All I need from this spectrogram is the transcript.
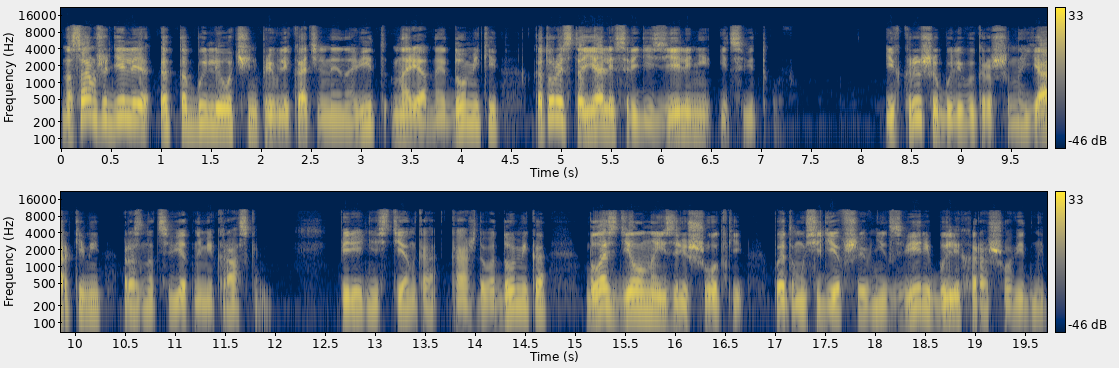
На самом же деле это были очень привлекательные на вид нарядные домики, которые стояли среди зелени и цветов. Их крыши были выкрашены яркими разноцветными красками. Передняя стенка каждого домика была сделана из решетки, поэтому сидевшие в них звери были хорошо видны.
